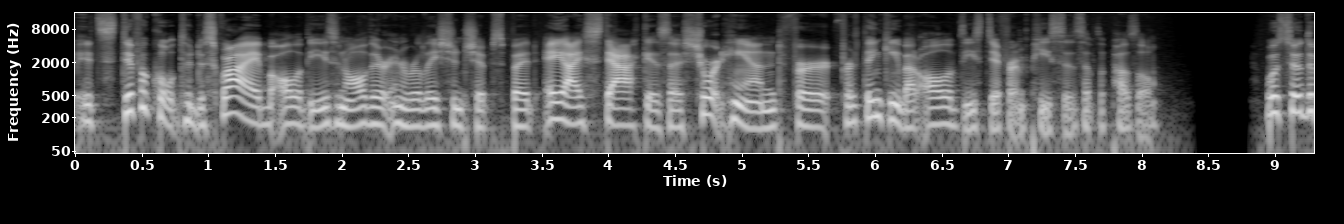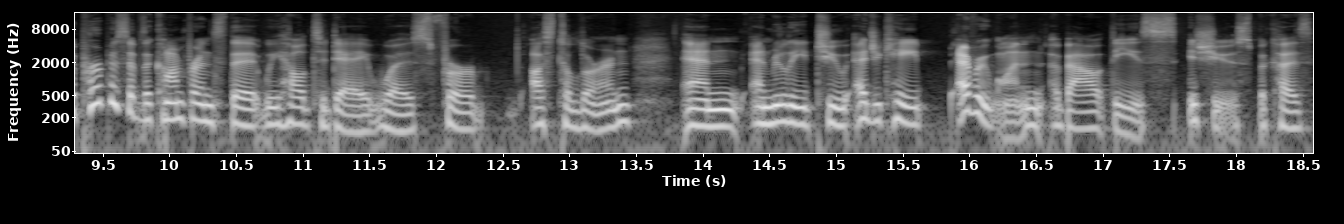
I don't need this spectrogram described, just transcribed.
it's difficult to describe all of these and all their interrelationships, but AI Stack is a shorthand for, for thinking about all of these different pieces of the puzzle. Well, so the purpose of the conference that we held today was for us to learn and, and really to educate everyone about these issues because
